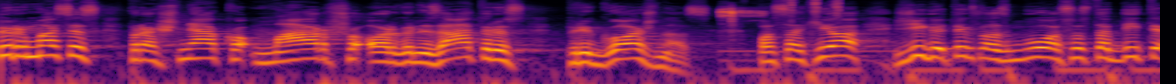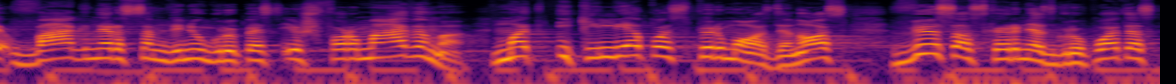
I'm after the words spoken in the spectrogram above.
Pirmasis prašneko maršo organizatorius Prigožnas. Pasak jo, žygio tikslas buvo sustabdyti Wagner samdinių grupės išformavimą. Mat iki Liepos pirmos dienos visos karinės grupuotės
